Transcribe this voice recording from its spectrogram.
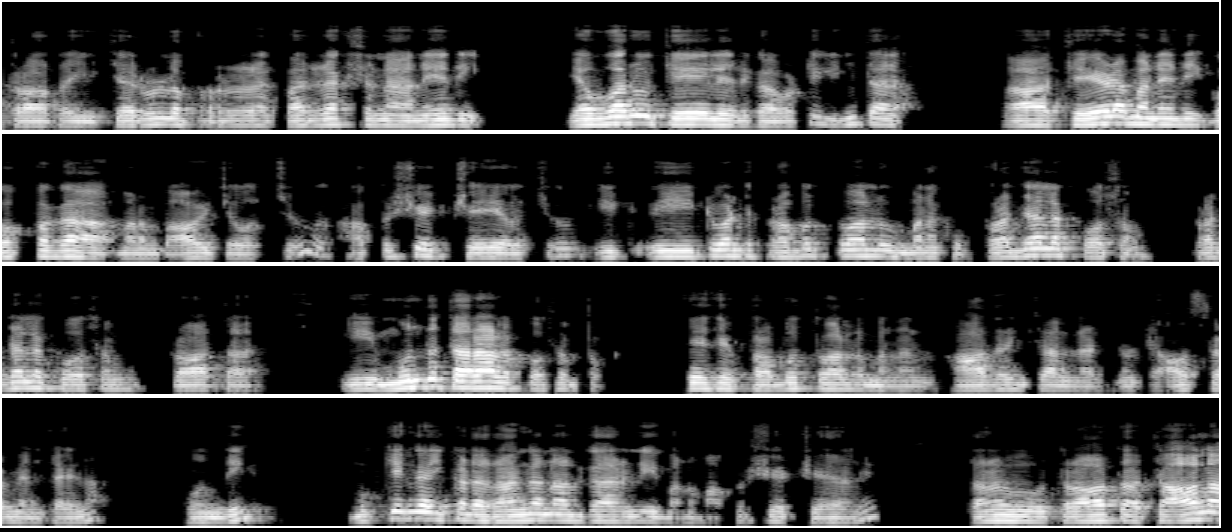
తర్వాత ఈ చెరువుల పరిరక్షణ అనేది ఎవ్వరూ చేయలేరు కాబట్టి ఇంత చేయడం అనేది గొప్పగా మనం భావించవచ్చు. అప్రిషియేట్ చేయవచ్చు. ఇటువంటి ప్రభుత్వాలు మనకు ప్రజల కోసం, ప్రజల కోసం తర్వాత ఈ ముందు తరాల కోసం చేసే ప్రభుత్వాలను మనం ఆదరించాలన్నటువంటి అవసరం ఎంతైనా ఉంది. ముఖ్యంగా ఇక్కడ రంగనాథ్ గారిని మనం అప్రిషియేట్ చేయాలి. తను తర్వాత చాలా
